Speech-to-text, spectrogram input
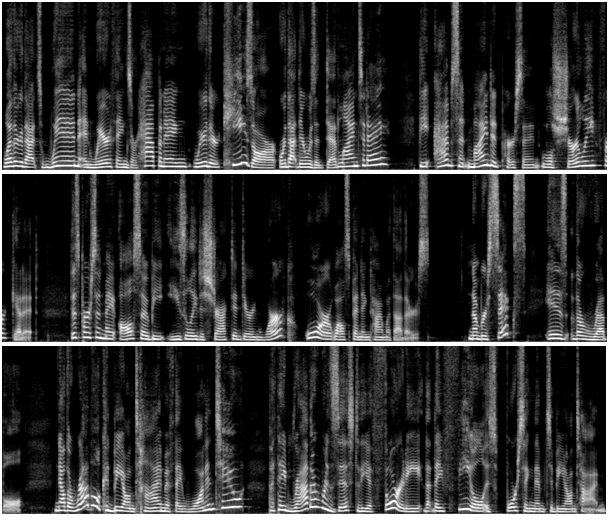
Whether that's when and where things are happening, where their keys are, or that there was a deadline today, the absent minded person will surely forget it. This person may also be easily distracted during work or while spending time with others. Number six is the rebel. Now, the rebel could be on time if they wanted to, but they'd rather resist the authority that they feel is forcing them to be on time.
